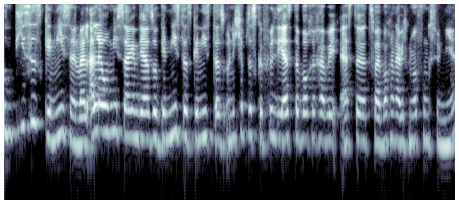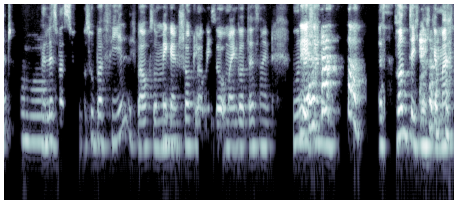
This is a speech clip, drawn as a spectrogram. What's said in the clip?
Und dieses Genießen, weil alle um mich sagen ja so, genießt das, genießt das. Und ich habe das Gefühl, die erste Woche habe ich, erste zwei Wochen habe ich nur funktioniert. Mhm. Alles war super viel. Ich war auch so mega in mhm. Schock, glaube ich, so, oh mein Gott, das ist ein wunderschöner, ja. das konnte ich nicht gemacht.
